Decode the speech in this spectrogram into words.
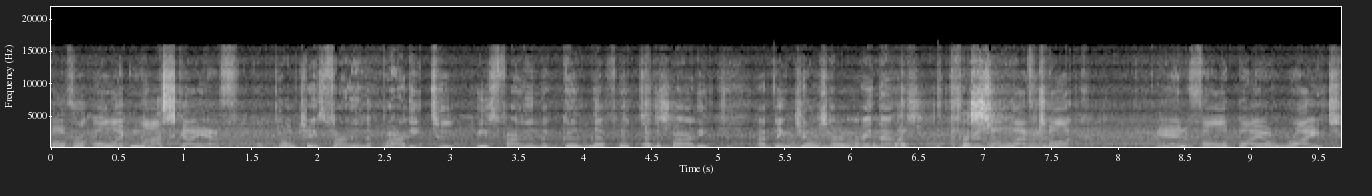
over Oleg Maskaev. Apochi's finding the body, too. He's finding the good left hook to the body. I think Joe's hurt right now. There's a left hook and followed by a right.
